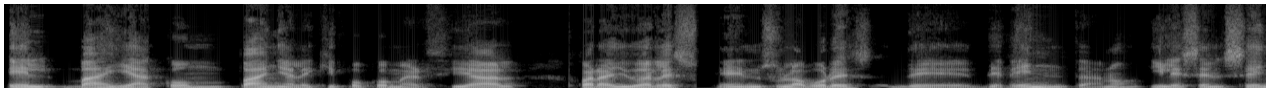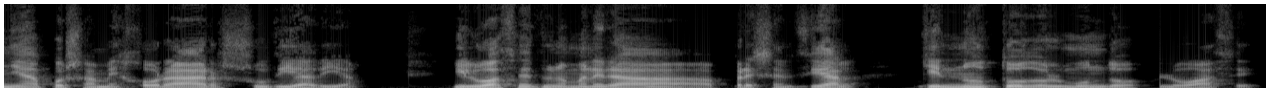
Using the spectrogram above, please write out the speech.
Él va y acompaña al equipo comercial para ayudarles en sus labores de, venta, ¿no? Y les enseña pues a mejorar su día a día. Y lo hace de una manera presencial, que no todo el mundo lo hace.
